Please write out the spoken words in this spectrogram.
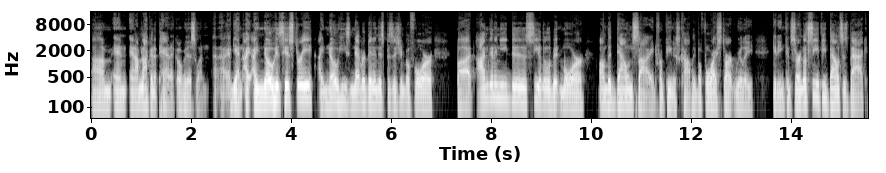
Um, and and I'm not going to panic over this one. Uh, again, I, I know his history. I know he's never been in this position before, but I'm going to need to see a little bit more on the downside from Phoenix Copley before I start really getting concerned. Let's see if he bounces back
